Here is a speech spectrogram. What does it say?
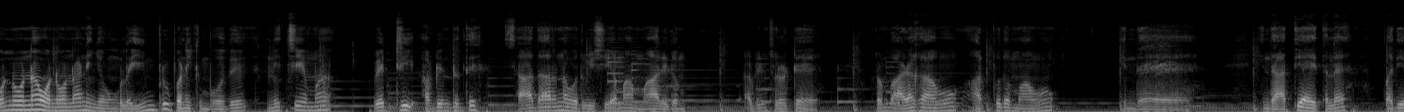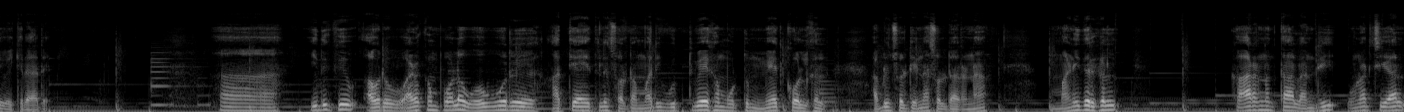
ஒன்று ஒன்றா ஒன்று ஒன்றா நீங்கள் உங்களை இம்ப்ரூவ் பண்ணிக்கும்போது நிச்சயமாக வெற்றி அப்படின்றது சாதாரண ஒரு விஷயமாக மாறிடும் அப்படின்னு சொல்லிட்டு ரொம்ப அழகாகவும் அற்புதமாகவும் இந்த இந்த அத்தியாயத்தில் பதிய வைக்கிறாரு. இதுக்கு அவர் வழக்கம் போல் ஒவ்வொரு அத்தியாயத்திலையும் சொல்கிற மாதிரி உத்வேகமூட்டும் மேற்கோள்கள் அப்படின்னு சொல்லிட்டு என்ன சொல்கிறாருன்னா மனிதர்கள் காரணத்தால் அன்றி உணர்ச்சியால்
